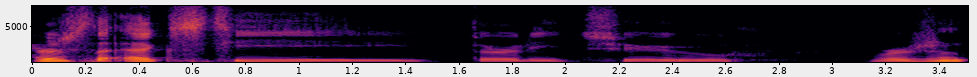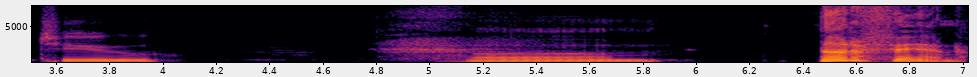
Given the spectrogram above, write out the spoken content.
There's the XT32 version two. Um, not a fan.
